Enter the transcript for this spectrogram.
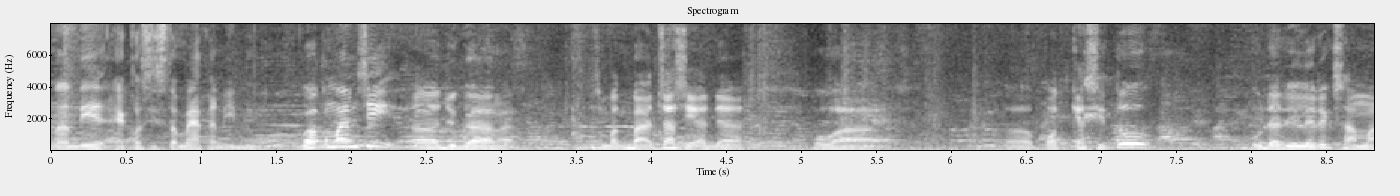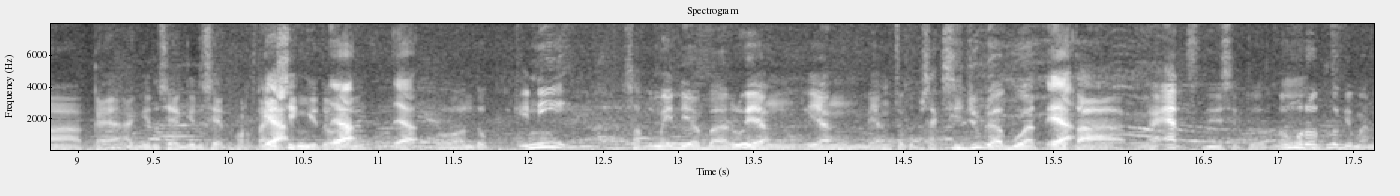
nanti ekosistemnya akan hidup. Gua kemarin sih eh, juga sempat baca sih ada bahwa eh, podcast itu udah dilirik sama kayak agensi-agensi advertising Ya, gitu ya, kan. ya. Bahwa untuk ini satu media baru yang yang yang cukup seksi juga buat Ya. kita nge-ads di situ. Lu menurut lu gimana?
